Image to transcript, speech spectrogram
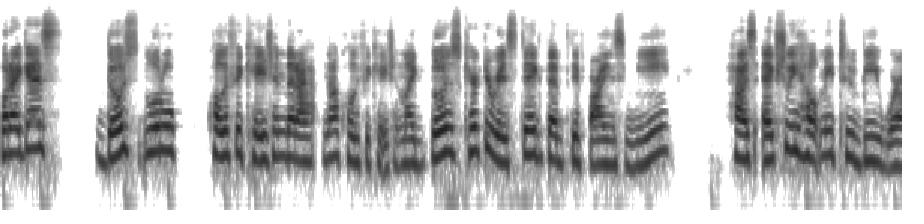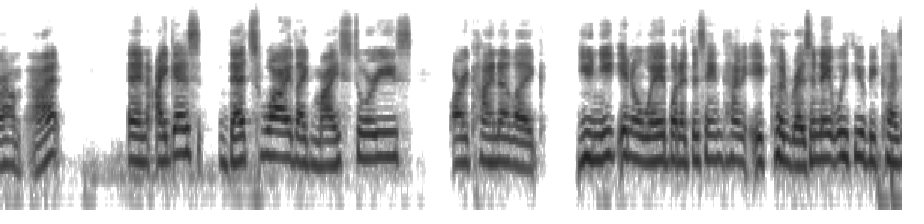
But I guess those little qualification that I not qualification, like those characteristic that defines me has actually helped me to be where I'm at. And I guess that's why like my stories are kind of like unique in a way, but at the same time it could resonate with you because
